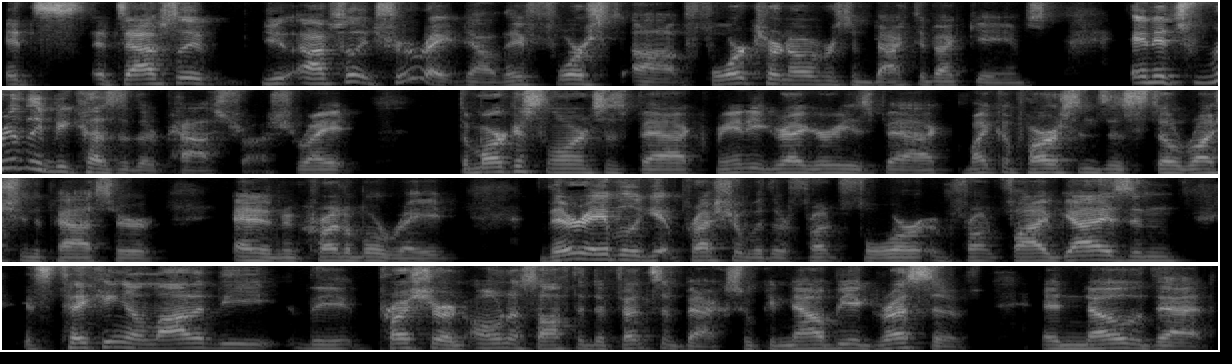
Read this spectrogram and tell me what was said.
it's it's absolutely absolutely true right now. They forced uh, four turnovers in back to back games, and it's really because of their pass rush, right? Demarcus Lawrence is back, Randy Gregory is back, Micah Parsons is still rushing the passer at an incredible rate. They're able to get pressure with their front four and front five guys, and it's taking a lot of the the pressure and onus off the defensive backs who can now be aggressive and know that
